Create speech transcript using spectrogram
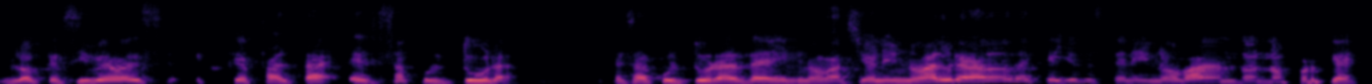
lo, que sí veo es que falta esa cultura, esa cultura de innovación y no al grado de que ellos estén innovando, ¿no? Porque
